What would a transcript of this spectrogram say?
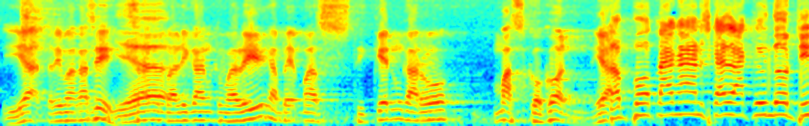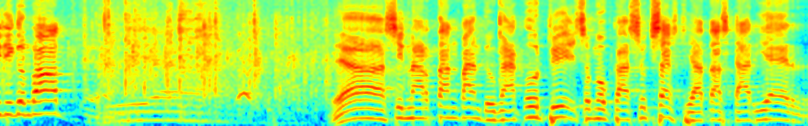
iya terima kasih Iya. saya kembalikan kembali sampai Mas Dikin karo Mas Gogon ya Tepuk tangan sekali lagi untuk Didi Gempot. Ya, sinartan pandungaku Dik, semoga sukses di atas karier.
